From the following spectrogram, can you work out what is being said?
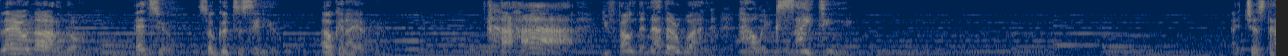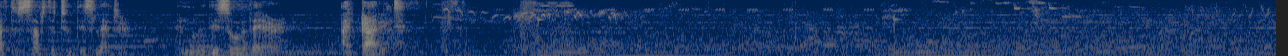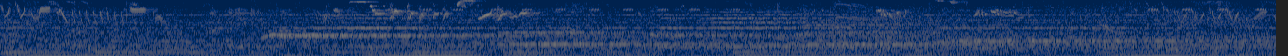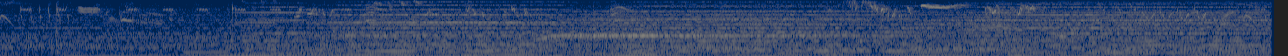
Leonardo. Ezio, so good to see you. How can I help you? Haha! You found another one! How exciting! I just have to substitute this letter, and move this over there. I've got it.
